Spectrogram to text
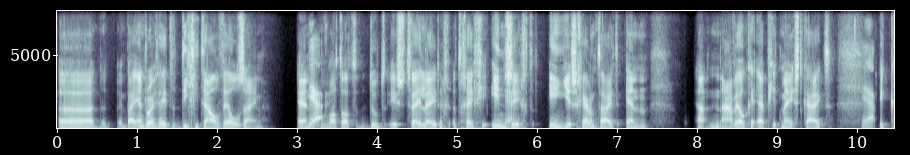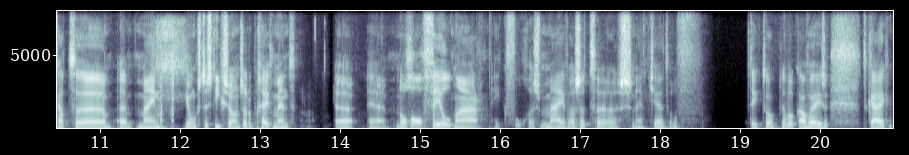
uh, bij Android heet het digitaal welzijn. En ja. wat dat doet is tweeledig. Het geeft je inzicht ja. in je schermtijd en uh, naar welke app je het meest kijkt. Ja. Ik had mijn jongste stiefzoon zat op een gegeven moment nogal veel naar, ik, volgens mij was het Snapchat of TikTok, dat wil ik afwezen, te kijken.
